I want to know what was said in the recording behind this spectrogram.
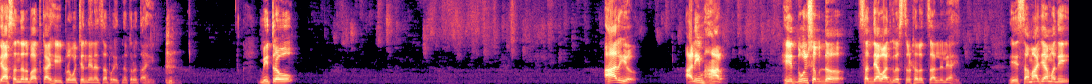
त्या संदर्भात काही प्रवचन देण्याचा प्रयत्न करत आहे. मित्र आर्य आणि म्हार हे दोन शब्द सध्या वादग्रस्त ठरत चाललेले आहेत. हे समाजामध्ये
